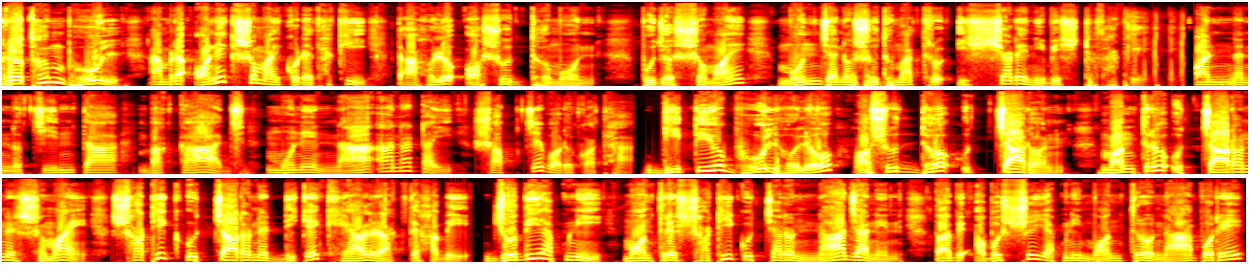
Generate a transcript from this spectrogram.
প্রথম ভুল আমরা অনেক সময় করে থাকি, তা হল অশুদ্ধ মন। পুজোর সময় মন যেন শুধুমাত্র ঈশ্বরে নিবিষ্ট থাকে। অন্যান্য চিন্তা বা কাজ মনে না আনাটাই সবচেয়ে বড় কথা। দ্বিতীয় ভুল হল অশুদ্ধ উচ্চারণ। মন্ত্র উচ্চারণের সময় সঠিক উচ্চারণের দিকে খেয়াল রাখতে হবে। যদি আপনি মন্ত্রের সঠিক উচ্চারণ না জানেন, তবে অবশ্যই আপনি মন্ত্র না পড়ে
